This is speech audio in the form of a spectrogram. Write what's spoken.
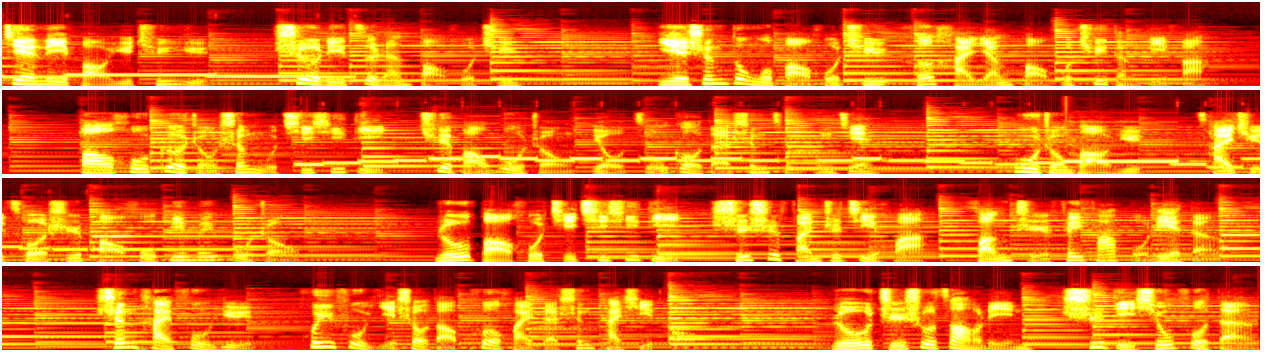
建立保育区域，设立自然保护区、野生动物保护区和海洋保护区等地方，保护各种生物栖息地，确保物种有足够的生存空间。物种保育，采取措施保护濒危物种，如保护其栖息地、实施繁殖计划、防止非法捕猎等。生态富裕。恢复已受到破坏的生态系统，如植树造林、湿地修复等，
